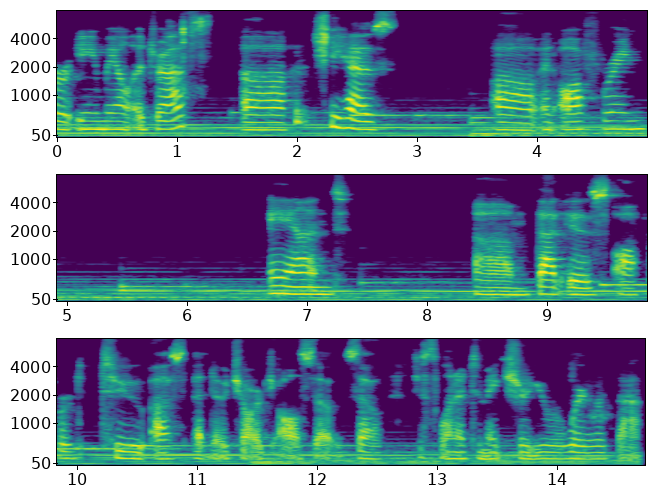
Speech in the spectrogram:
her email address. Uh, she has uh, an offering, and um, that is offered to us at no charge also. So just wanted to make sure you were aware of that.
